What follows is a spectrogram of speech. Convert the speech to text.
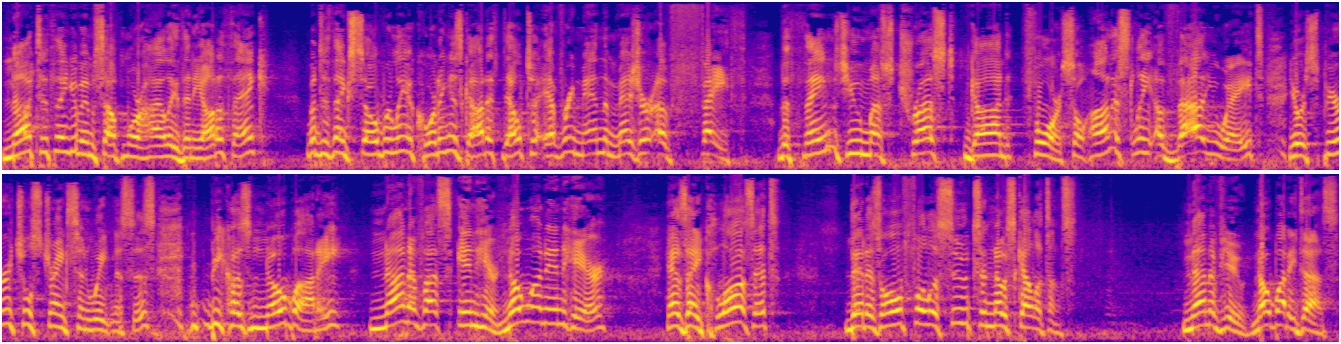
not to think of himself more highly than he ought to think, but to think soberly according as God hath dealt to every man the measure of faith. The things you must trust God for. So honestly evaluate your spiritual strengths and weaknesses because nobody, none of us in here, no one in here has a closet that is all full of suits and no skeletons. None of you. Nobody does.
